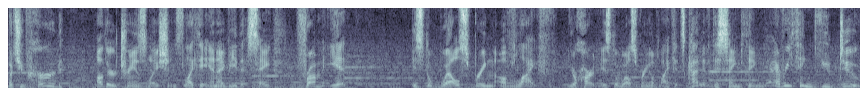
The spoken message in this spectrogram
But you've heard other translations, like the NIV, that say, From it is the wellspring of life. Your heart is the wellspring of life. It's kind of the same thing. Everything you do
